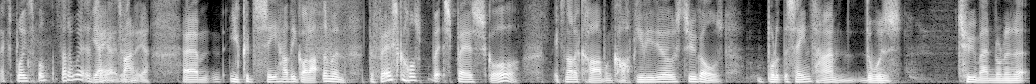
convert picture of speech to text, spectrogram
Exploitable? Is that a word? It's Yeah, a yeah, it's fine. it? Yeah. Um, you could see how they got at them, and the first goal Spurs score, it's not a carbon copy of either of those two goals, but at the same time, there was two men running at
